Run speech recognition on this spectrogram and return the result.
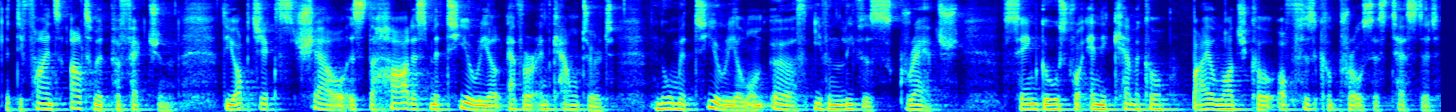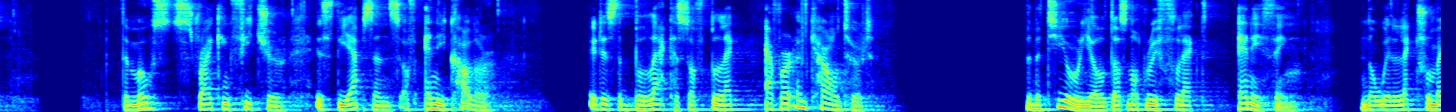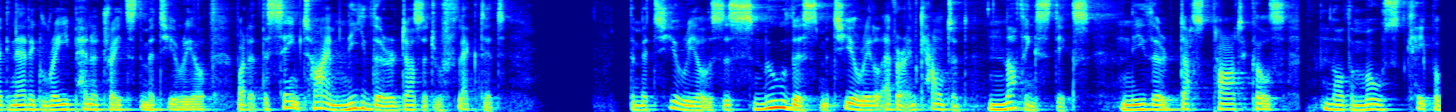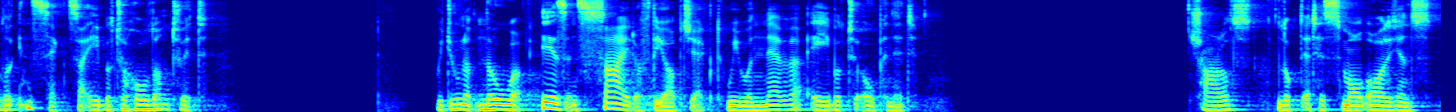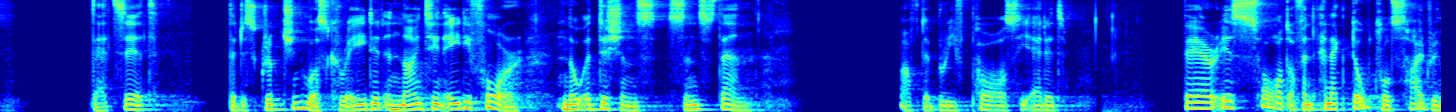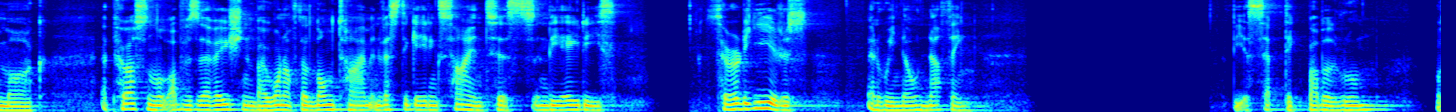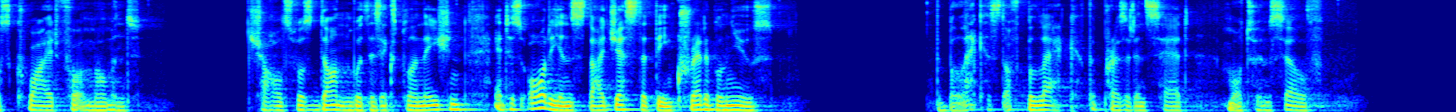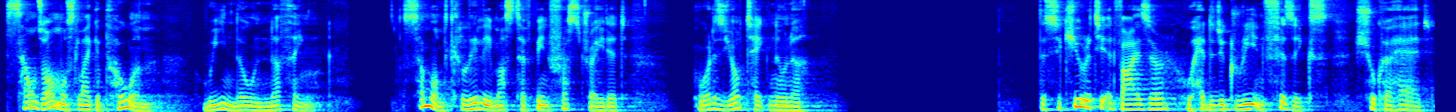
It defines ultimate perfection. The object's shell is the hardest material ever encountered. No material on Earth even leaves a scratch. Same goes for any chemical, biological, or physical process tested. The most striking feature is the absence of any color. It is the blackest of black ever encountered. The material does not reflect anything. No electromagnetic ray penetrates the material, but at the same time, neither does it reflect it. The material is the smoothest material ever encountered. Nothing sticks, neither dust particles nor the most capable insects are able to hold on to it. We do not know what is inside of the object. We were never able to open it. Charles looked at his small audience. That's it. The description was created in 1984, no additions since then. After a brief pause, he added, There is sort of an anecdotal side remark. a personal observation by one of the long-time investigating scientists in the 80s. 30 years, and we know nothing. The aseptic bubble room was quiet for a moment. Charles was done with his explanation, and his audience digested the incredible news. The blackest of black, the president said, more to himself. Sounds almost like a poem. We know nothing. Someone clearly must have been frustrated. What is your take, Nuna? The security advisor, who had a degree in physics, shook her head.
